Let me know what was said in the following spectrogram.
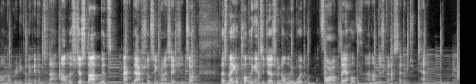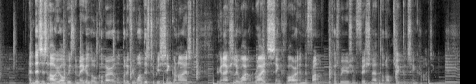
I'm not really going to get into that. Now let's just start with the actual synchronization. So let's make a public integer as we normally would for our player health, and I'm just going to set it to 10. And this is how you obviously make a local variable, but if you want this to be synchronized, you can actually write syncvar in the front because we're using fishnet.object.synchronizing.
